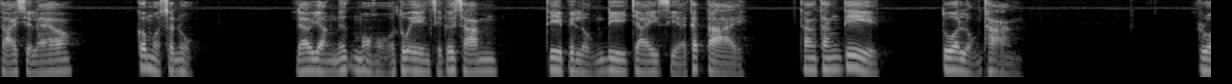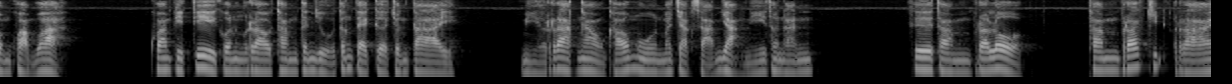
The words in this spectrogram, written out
สายเสียแล้ว ก็หมดสนุก แล้วยังนึกโมโหตัวเองเสียด้วยซ้ำที่ไปหลงดีใจเสียแทบตาย ทั้งทั้งที่ตัวหลงทาง รวมความว่า ความผิดที่คนเราทำกันอยู่ตั้งแต่เกิดจนตาย มีรากเหง้าเขามูลมาจากสามอย่างนี้เท่านั้น คือทำเพราะโลภทำเพราะคิดร้าย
